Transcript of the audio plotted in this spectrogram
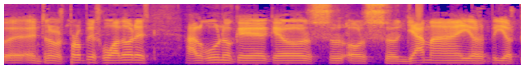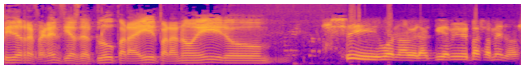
eh, entre los propios jugadores alguno que, que os, os llama y os, y os pide referencias del club para ir para no ir o Sí, bueno, a ver, aquí a mí me pasa menos.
